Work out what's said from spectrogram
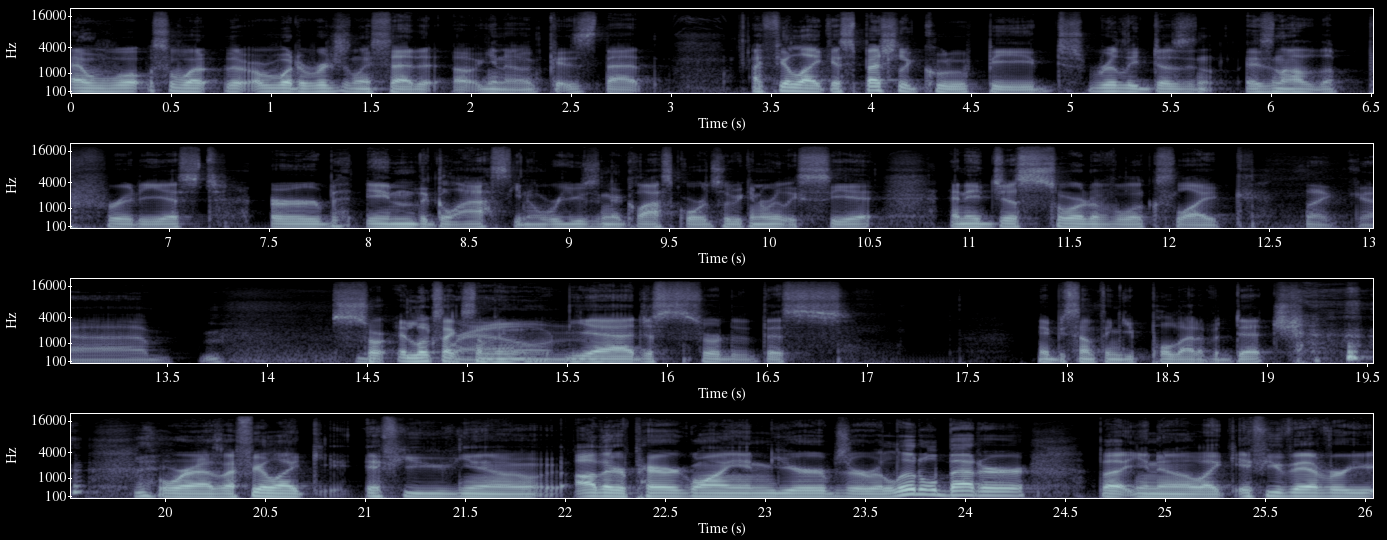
and what, so what what originally said, uh, you know, is that I feel like especially kurupi just really doesn't is not the prettiest herb in the glass. You know, we're using a glass gourd so we can really see it, and it just sort of looks like like uh sort. It looks like something. Yeah, just sort of this. Maybe something you pulled out of a ditch. Whereas I feel like if you, you know, other Paraguayan yerbs are a little better, but you know, like if you've ever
